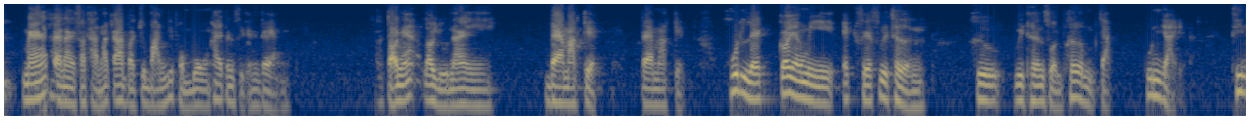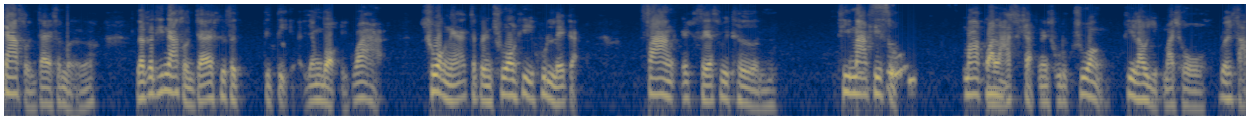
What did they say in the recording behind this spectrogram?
มแม้แต่ในสถานการณ์ปัจจุบันที่ผมวงให้เป็นสีแดงๆตอนเนี้ยเราอยู่ใน bear market bear market หุ้นเล็กก็ยังมี excess return คือ return ส่วนเพิ่มจากหุ้นใหญ่ที่น่าสนใจเสมอ แล้วก็ที่น่าสนใจก็คือสถิติยังบอกอีกว่าช่วงเนี้ยจะเป็นช่วงที่หุ้นเล็กอะ สร้าง excess return ที่มากที่สุดมากกว่า large cap ในทุกๆช่วงที่เราหยิบมาโชว์ด้วยซ้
